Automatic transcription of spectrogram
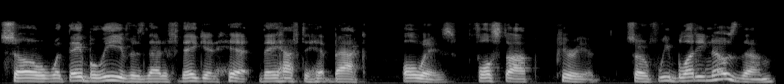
So what they believe is that if they get hit they have to hit back always full stop period. So if we bloody nose them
